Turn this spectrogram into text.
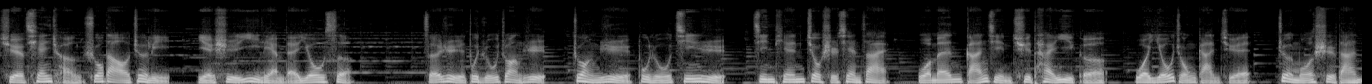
雪千城说到这里，也是一脸的忧色。择日不如撞日，撞日不如今日。今天就是现在，我们赶紧去太一阁。我有种感觉，这魔士丹、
